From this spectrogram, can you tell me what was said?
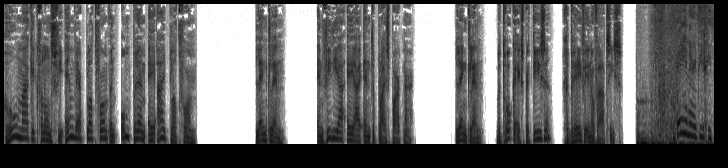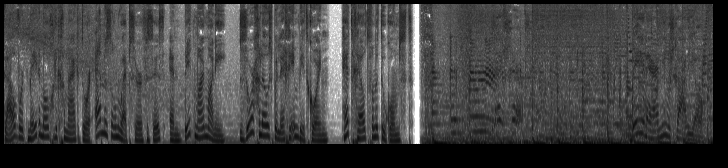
Hoe maak ik van ons VMware-platform een on-prem AI-platform? Lenklen, NVIDIA AI Enterprise Partner. Lenklen, betrokken expertise, gedreven innovaties. BNR Digitaal wordt mede mogelijk gemaakt door Amazon Web Services en BitMyMoney. Zorgeloos beleggen in bitcoin. Het geld van de toekomst. BNR Nieuwsradio.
